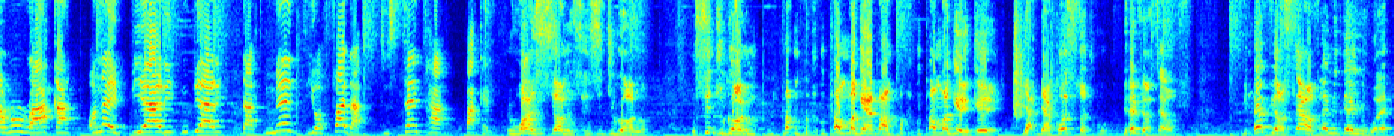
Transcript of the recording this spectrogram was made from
arụrụ aka ọ na-epiari mpiari that made your father to send her packet. You want to see on Nsijugo ọnụ? Nsijugo ọnụ mpamage ebe a again. Bịa bịa ka o si. Behave yourself. Behave yourself. Let me tell you eh,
